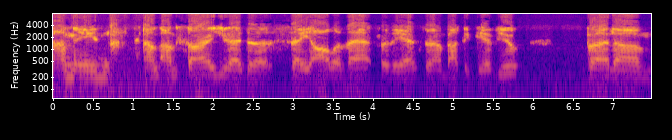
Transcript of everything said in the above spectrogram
I mean, I'm, I'm sorry you had to say all of that for the answer I'm about to give you. But um,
